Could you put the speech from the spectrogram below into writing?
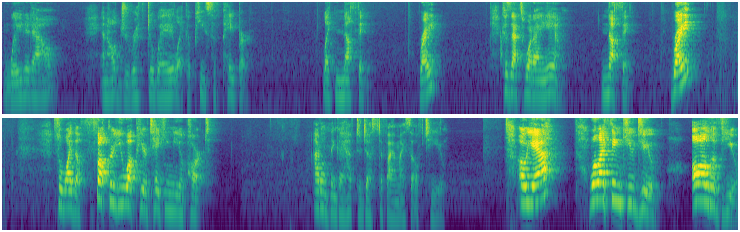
wait it out and I'll drift away like a piece of paper. Like nothing. Right? Because that's what I am. Nothing. Right? So why the fuck are you up here taking me apart? I don't think I have to justify myself to you. Oh, yeah? Well, I think you do. All of you.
